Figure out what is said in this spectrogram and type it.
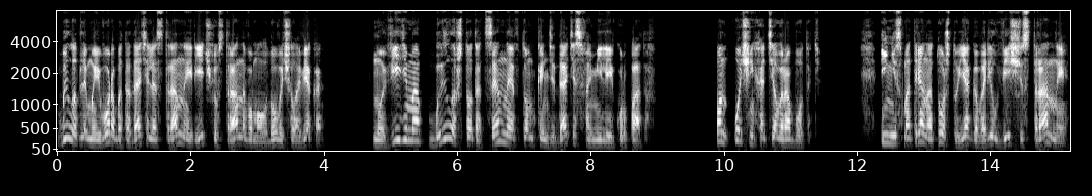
было для моего работодателя странной речью странного молодого человека. Но, видимо, было что-то ценное в том кандидате с фамилией Курпатов. Он очень хотел работать. И несмотря на то, что я говорил вещи странные,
